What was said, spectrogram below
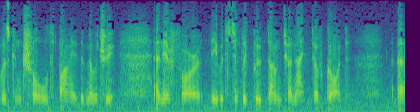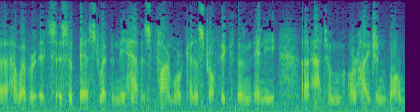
was controlled by the military, and therefore they would simply put it down to an act of God. Uh, however, it's, it's, the best weapon they have. It's far more catastrophic than any uh, atom or hydrogen bomb.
